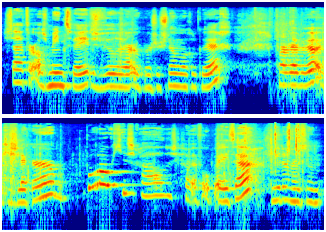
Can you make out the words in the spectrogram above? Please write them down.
Staat er als min 2, dus we wilden daar ook weer zo snel mogelijk weg. Maar we hebben wel eventjes lekker broodjes gehaald. Dus ik ga even opeten. Hier dan is een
